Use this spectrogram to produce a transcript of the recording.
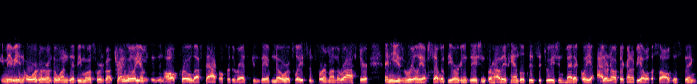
maybe in order of the ones I'd be most worried about. Trent Williams is an all pro left tackle for the Redskins. They have no replacement for him on the roster, and he's really upset with the organization for how they've handled his situation medically. I don't know if they're going to be able to solve this thing,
